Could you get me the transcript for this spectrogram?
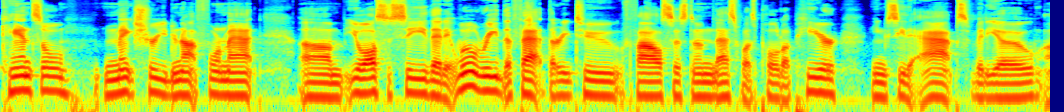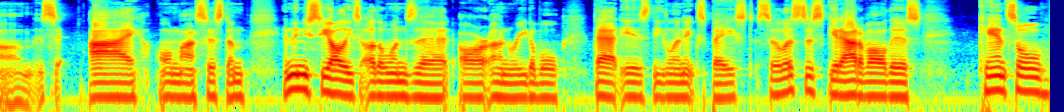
cancel, make sure you do not format. Um, you'll also see that it will read the FAT32 file system. That's what's pulled up here. You can see the apps, video. Um, it's I on my system. And then you see all these other ones that are unreadable. That is the Linux based. So let's just get out of all this. Cancel,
